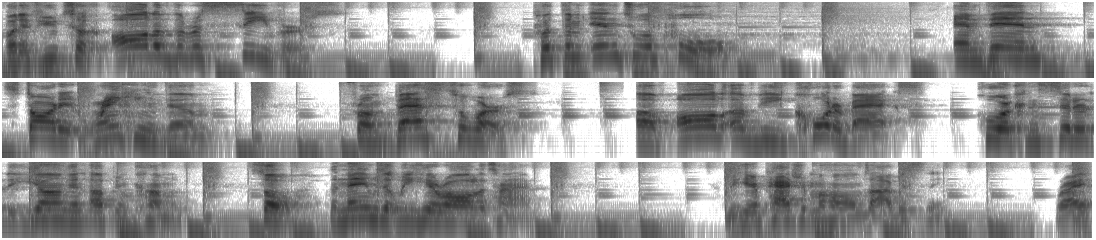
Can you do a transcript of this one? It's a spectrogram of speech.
But if you took all of the receivers, put them into a pool, and then started ranking them from best to worst, of all of the quarterbacks who are considered the young and up and coming. So the names that we hear all the time. We hear Patrick Mahomes, obviously, right?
